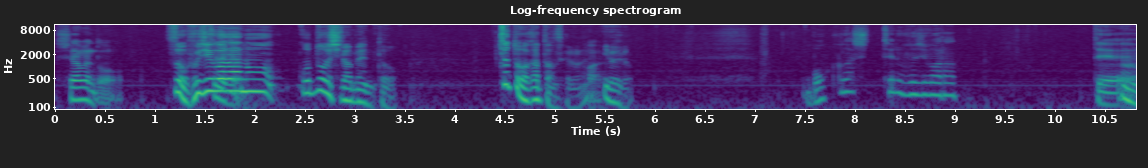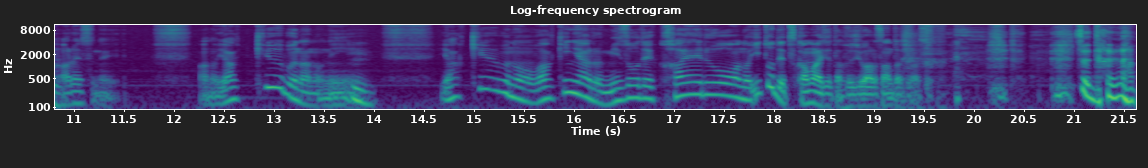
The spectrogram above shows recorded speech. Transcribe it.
調べんとそう藤原のことを調べんとちょっと分かったんですけどね、はい。い、ろいろ。僕が知ってる藤原って、うん。あれですね。あの野球部なのに、うん。野球部の脇にある溝でカエルをあの糸で捕まえてた藤原さんたちが それ誰だ？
